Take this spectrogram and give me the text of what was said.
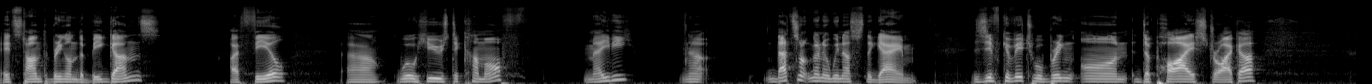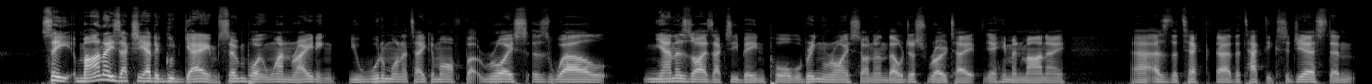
it's time to bring on the big guns. I feel. Uh, Will Hughes to come off, maybe. No, that's not going to win us the game. Zivkovic will bring on Depay striker. See, Mane's actually had a good game, 7.1 rating. You wouldn't want to take him off, but Reus as well. Januzaj's actually been poor. We'll bring Reus on and they'll just rotate yeah, him and Mane uh, as the tech uh, the tactics suggest. And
